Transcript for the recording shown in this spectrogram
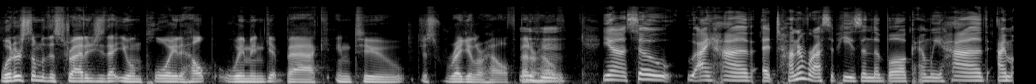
what are some of the strategies that you employ to help women get back into just regular health, better mm-hmm. health? Yeah, so I have a ton of recipes in the book, and we have, I'm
